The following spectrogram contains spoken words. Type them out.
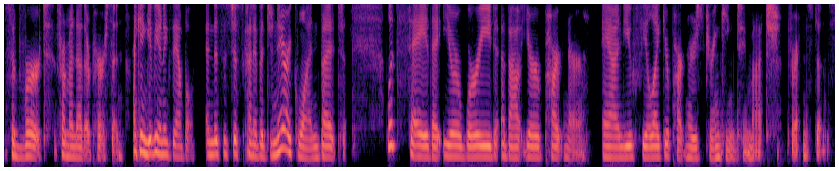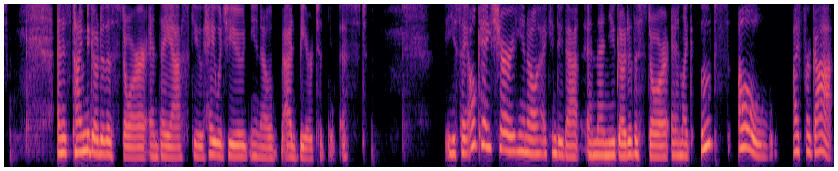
subvert from another person. I can give you an example and this is just kind of a generic one but let's say that you're worried about your partner and you feel like your partner is drinking too much, for instance. And it's time to go to the store and they ask you, hey, would you, you know, add beer to the list? You say, okay, sure, you know, I can do that. And then you go to the store and, like, oops, oh, I forgot.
